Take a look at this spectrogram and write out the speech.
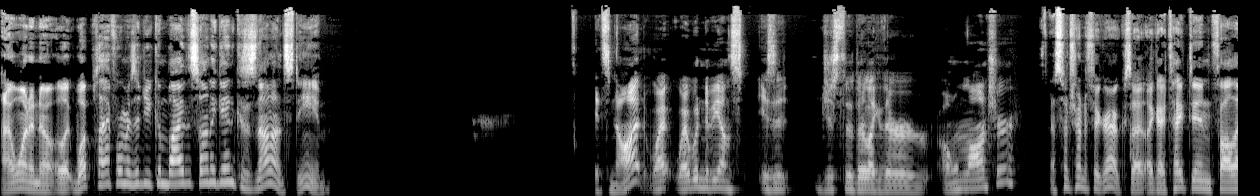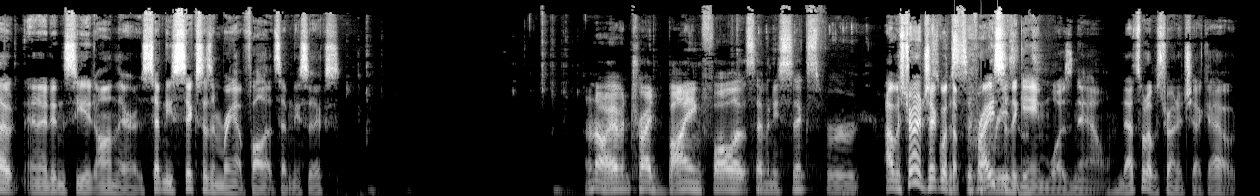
I want to know like what platform is it you can buy this on again cuz it's not on Steam. It's not? Why why wouldn't it be on is it just through their like their own launcher? That's what I'm trying to figure out because I like I typed in Fallout and I didn't see it on there. 76 doesn't bring up Fallout 76. I don't know. I haven't tried buying Fallout 76 for I was trying to check what the price of the game was now. That's what I was trying to check out.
